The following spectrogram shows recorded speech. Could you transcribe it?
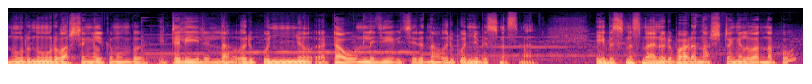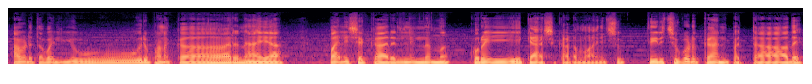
നൂറ് നൂറ് വർഷങ്ങൾക്ക് മുമ്പ് ഇറ്റലിയിലുള്ള ഒരു കുഞ്ഞു ടൗണിൽ ജീവിച്ചിരുന്ന ഒരു കുഞ്ഞു ബിസിനസ്മാൻ ഈ ബിസിനസ്മാൻ ഒരുപാട് നഷ്ടങ്ങൾ വന്നപ്പോൾ അവിടുത്തെ വലിയൊരു പണക്കാരനായ പലിശക്കാരനിൽ നിന്ന് കുറേ ക്യാഷ് കടം വാങ്ങിച്ചു. തിരിച്ചു കൊടുക്കാൻ പറ്റാതെ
